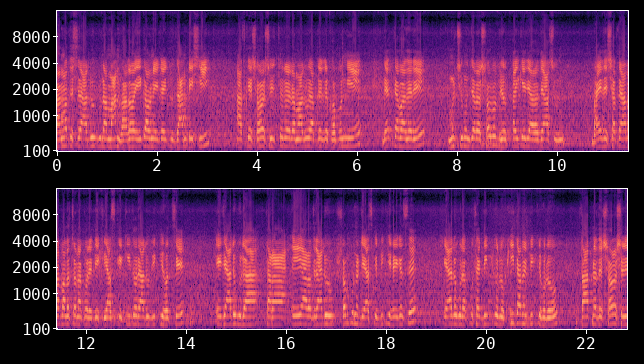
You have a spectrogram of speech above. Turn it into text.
বাংলাদেশের আলুগুলো মান ভালো, এই কারণে এটা একটু দাম বেশি। আজকে সরাসরি চলে এলাম আলুর আপডেটের খবর নিয়ে। বেতকা বাজারে মুন্সিগঞ্জ জেলার সর্ববৃহৎ পাইকারি আড়তে আসুন। ভাইদের সাথে আলাপ আলোচনা করে দেখি আজকে কী দরে আলু বিক্রি হচ্ছে। এই যে আলুগুলা, তারা এই আড়তের আলু সম্পূর্ণটি আজকে বিক্রি হয়ে গেছে। এই আলুগুলা কোথায় বিক্রি হলো, কী দামে বিক্রি হলো, তা আপনাদের সরাসরি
